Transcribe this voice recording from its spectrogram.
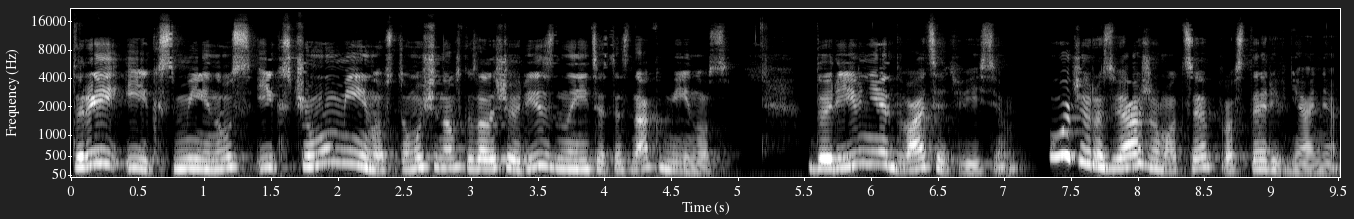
3х мінус х. Чому мінус? Тому що нам сказали, що різниця це знак мінус. Дорівнює 28. Отже, розв'яжемо це просте рівняння.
